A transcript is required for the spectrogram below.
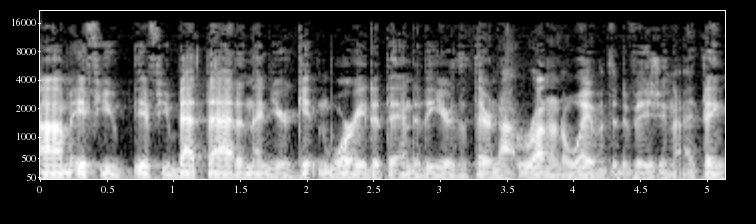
Um, if you if you bet that and then you're getting worried at the end of the year that they're not running away with the division, I think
